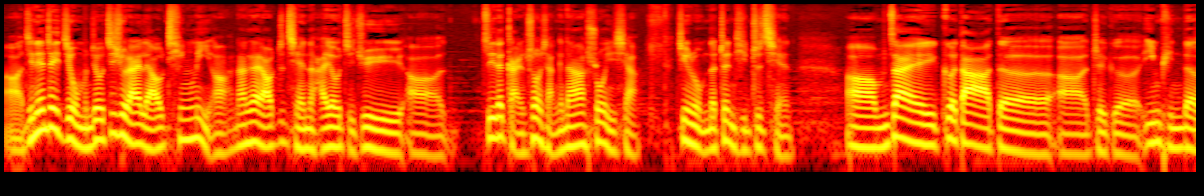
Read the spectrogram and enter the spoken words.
啊，今天这一集我们就继续来聊听力啊。那在聊之前呢，还有几句啊自己的感受想跟大家说一下。进入我们的正题之前，啊，我们在各大的啊这个音频的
